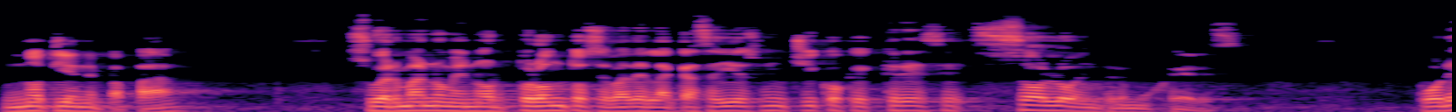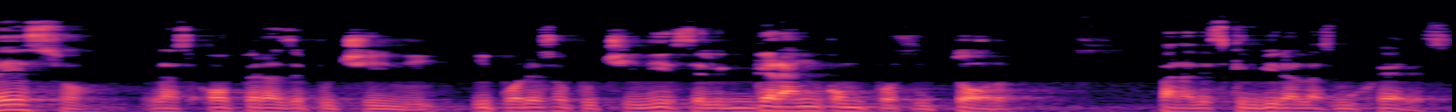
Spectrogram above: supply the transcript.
no tiene papá, su hermano menor pronto se va de la casa y es un chico que crece solo entre mujeres. Por eso las óperas de Puccini y por eso Puccini es el gran compositor para describir a las mujeres.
